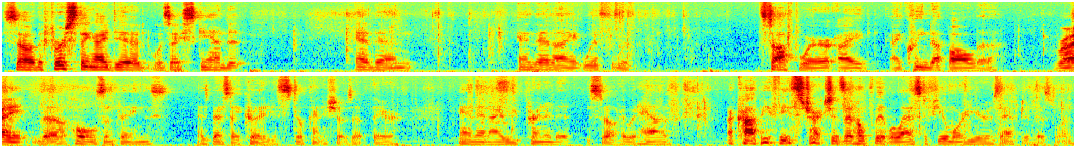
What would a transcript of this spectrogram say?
So the first thing I did was I scanned it, and then, and then I with with software I I cleaned up all the right. the holes and things as best I could. It still kind of shows up there. And then I reprinted it so I would have a copy of the instructions that hopefully it will last a few more years after this one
